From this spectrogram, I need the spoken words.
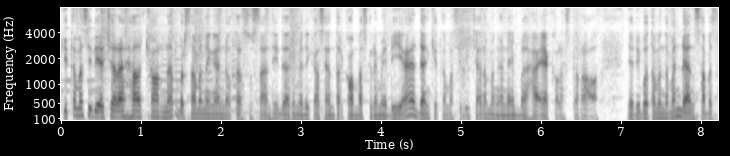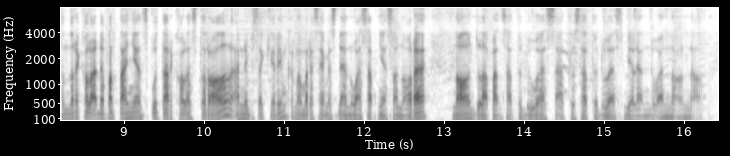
Kita masih di acara Health Corner bersama dengan Dr. Susanti dari Medical Center Kompas Gramedia dan kita masih bicara mengenai bahaya kolesterol. Jadi buat teman-teman dan sahabat Sonora kalau ada pertanyaan seputar kolesterol, Anda bisa kirim ke nomor SMS dan WhatsApp-nya Sonora 0812 112 9200.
